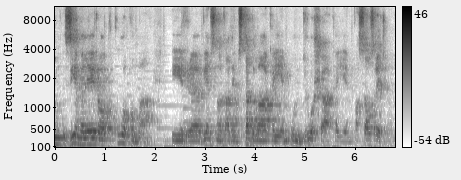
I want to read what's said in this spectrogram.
un Ziemeļa Eiropa kopumā ir eh, viens no tādiem stabilākajiem un drošākajiem pasaules reģioniem.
